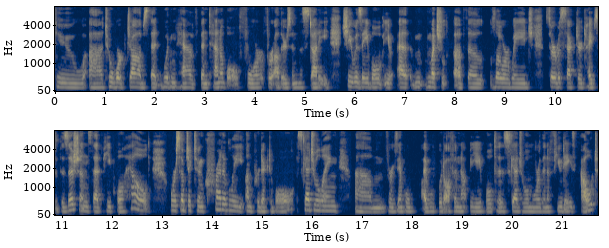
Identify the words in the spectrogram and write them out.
to uh, to work jobs that wouldn't have been tenable for for others in the study. She was able, you know, at much of the lower wage service sector types of positions that people held were subject to incredibly unpredictable scheduling. Um, for example, I would often not be able to schedule more than a few days out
